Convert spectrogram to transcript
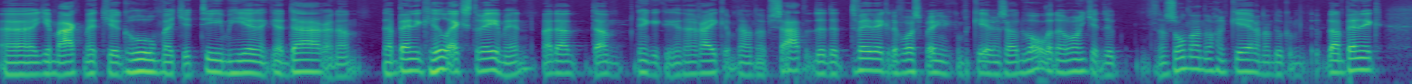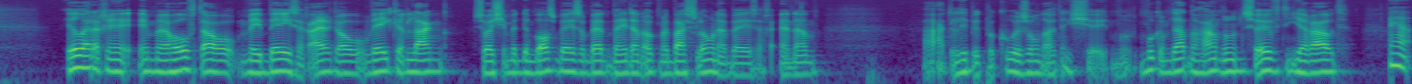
Eh, je maakt met je groom, met je team hier, ja, daar. En dan daar ben ik heel extreem in. Maar dan, dan denk ik, dan rijk ik hem dan op zaterdag. De, twee weken ervoor spring ik hem een keer in Zuidwolde een rondje. Dan zondag nog een keer. En dan, doe ik hem, dan ben ik heel erg in, mijn hoofd al mee bezig. Eigenlijk al wekenlang. Zoals je met Den Bosch bezig bent, ben je dan ook met Barcelona bezig. En dan, ah, liep ik parcours zondag. Ik denk, shit, moet, moet ik hem dat nog aandoen? 17 jaar oud. Ja,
